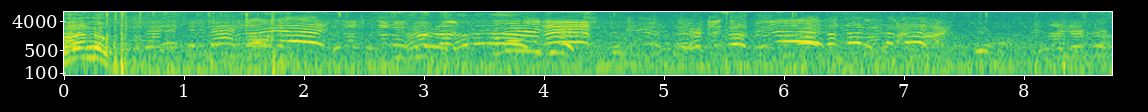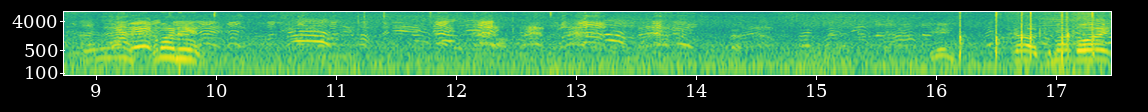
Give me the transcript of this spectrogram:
Mano. Come on in. Go, come on, boys.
